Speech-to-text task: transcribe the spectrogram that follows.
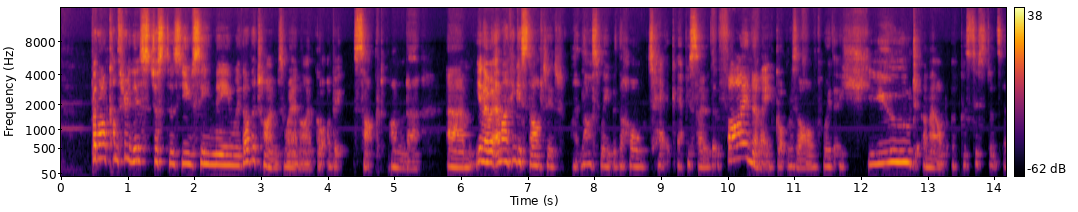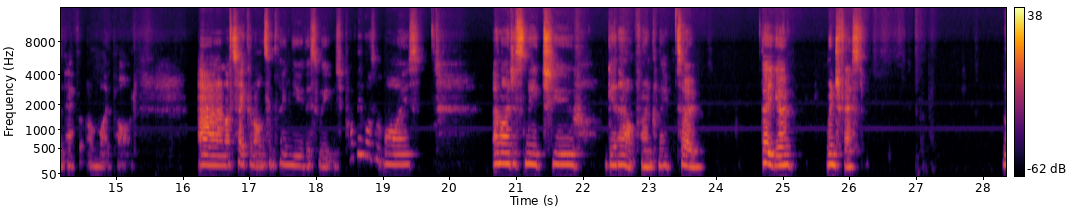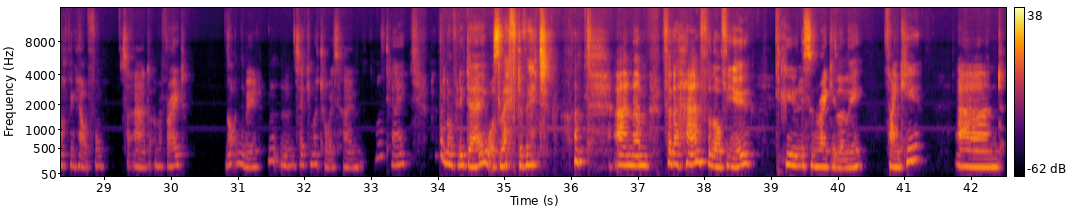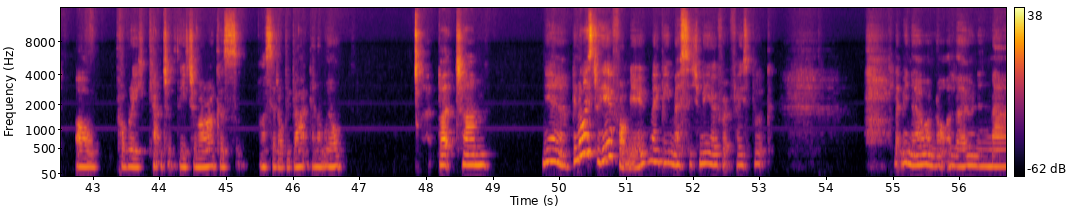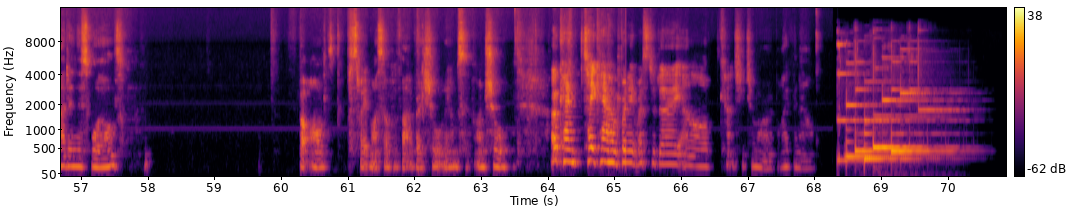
but I'll come through this just as you've seen me with other times when I've got a bit sucked under. Um, you know, and I think it started like last week with the whole tech episode that finally got resolved with a huge amount of persistence and effort on my part. And I've taken on something new this week, which probably wasn't wise. And I just need to get out, frankly. So there you go. Winterfest. Nothing helpful to add, I'm afraid. Not in the mood. Mm-mm, taking my toys home. Okay. Have a lovely day, what's left of it. and um, for the handful of you who listen regularly, thank you. And I'll probably catch up with you tomorrow because I said I'll be back and I will. But um, yeah, be nice to hear from you. Maybe message me over at Facebook let me know I'm not alone and mad in this world. But I'll persuade myself of that very shortly, I'm, I'm sure. Okay, take care, have a brilliant rest of the day, and I'll catch you tomorrow. Bye for now.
